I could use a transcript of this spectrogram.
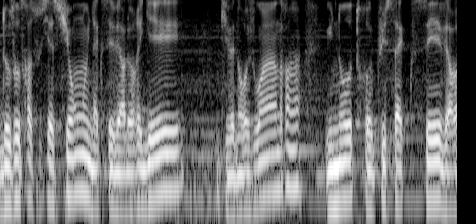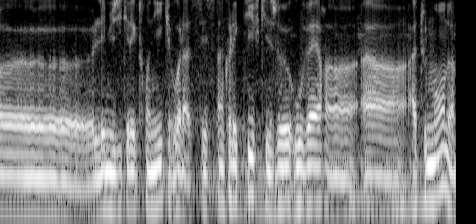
Deux autres associations, une axée vers le reggae, qui va nous rejoindre, une autre plus axée vers les musiques électroniques. Voilà, c'est un collectif qui se veut ouvert à, à tout le monde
